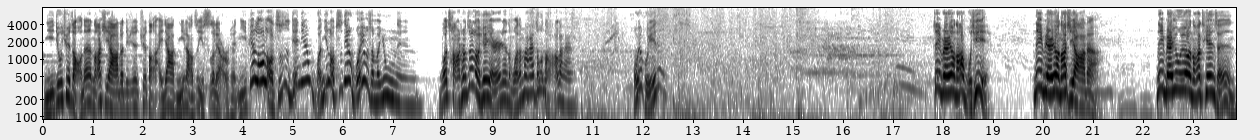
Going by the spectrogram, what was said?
你就去找那拿瞎子就去去打一架，你俩自己私聊去。你别老老指指点点我，你老指点我有什么用呢？我场上这老些人呢，我他妈还都拿了，还回回的。这边要拿武器，那边要拿瞎子，那边又要拿天神，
